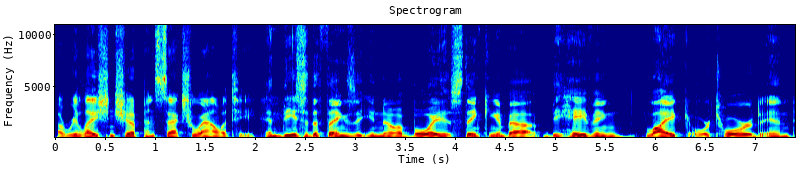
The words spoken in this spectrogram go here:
a relationship, and sexuality. And these are the things that you know a boy is thinking about, behaving like or toward. And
